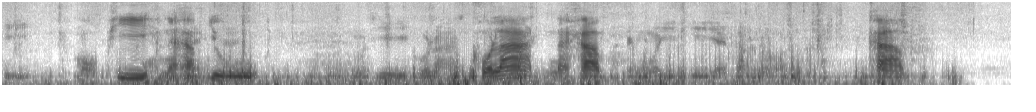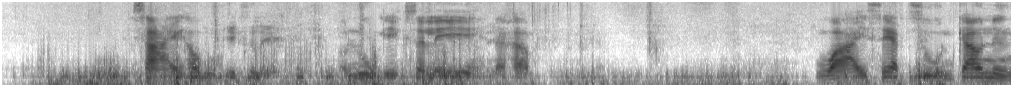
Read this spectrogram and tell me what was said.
พี่หมอพีนะครับ อยู่อยู่ที่โคราชโคราชนะครับ เป็นวัวอีทีใหญ่ฟาร์มตลอดครับ สายเขาลูกเอ็กซเรย์เอาลูกเอ็กซเรย์นะครับ YZ 0 9 1ศูนย์เก้าหนึ่ง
